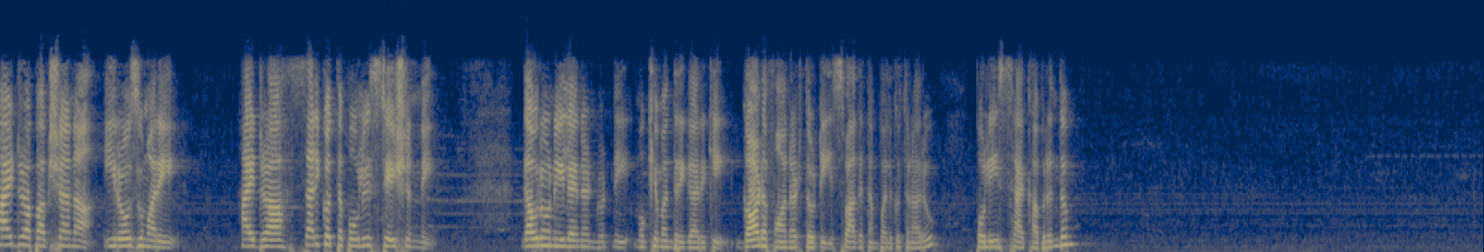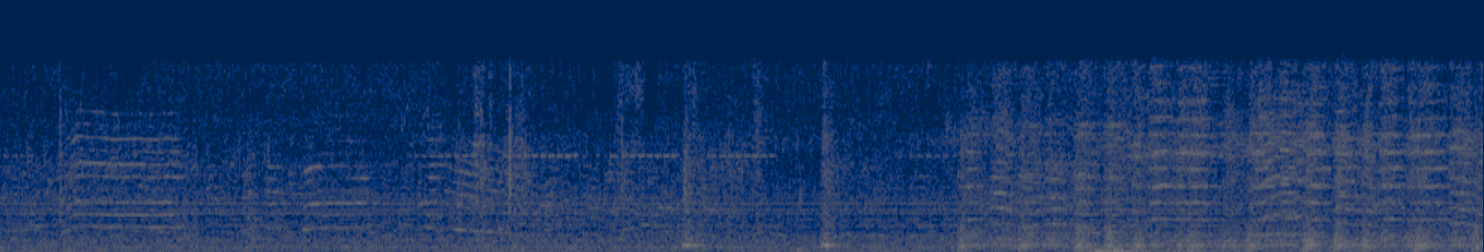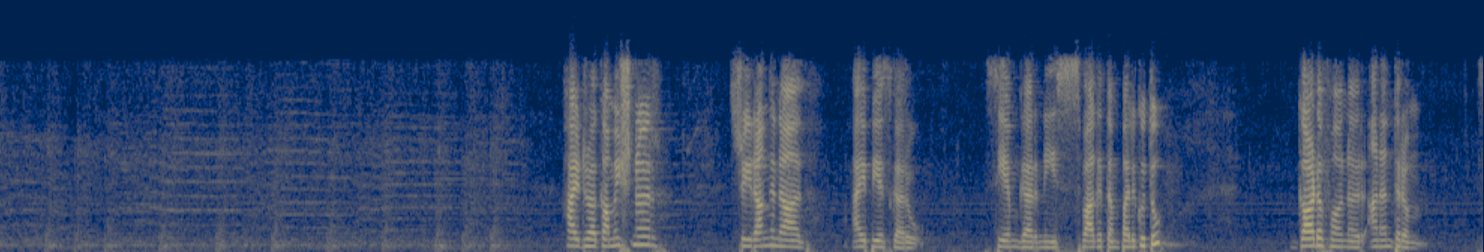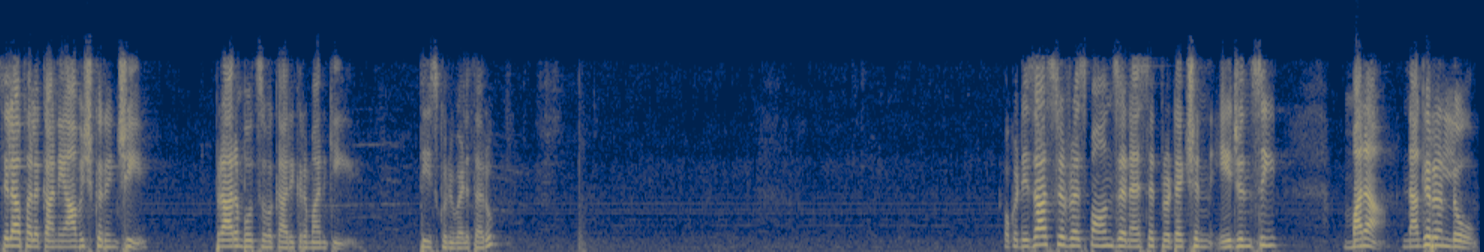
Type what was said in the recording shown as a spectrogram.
హైడ్రా పక్షాన ఈరోజు మరి హైడ్రా సరికొత్త పోలీస్ స్టేషన్ని గౌరవనీయులైనటువంటి ముఖ్యమంత్రి గారికి గార్డ్ ఆఫ్ ఆనర్ తోటి స్వాగతం పలుకుతున్నారు. పోలీస్ శాఖ బృందం హైడ్రా కమిషనర్ శ్రీ రంగనాథ్ ఐపీఎస్ గారు సీఎం గారిని స్వాగతం పలుకుతూ గార్డ్ ఆఫ్ ఆనర్ అనంతరం శిలాఫలకాన్ని ఆవిష్కరించి ప్రారంభోత్సవ కార్యక్రమానికి తీసుకుని వెళతారు. ఒక disaster response and asset protection agency మన నగరంలో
